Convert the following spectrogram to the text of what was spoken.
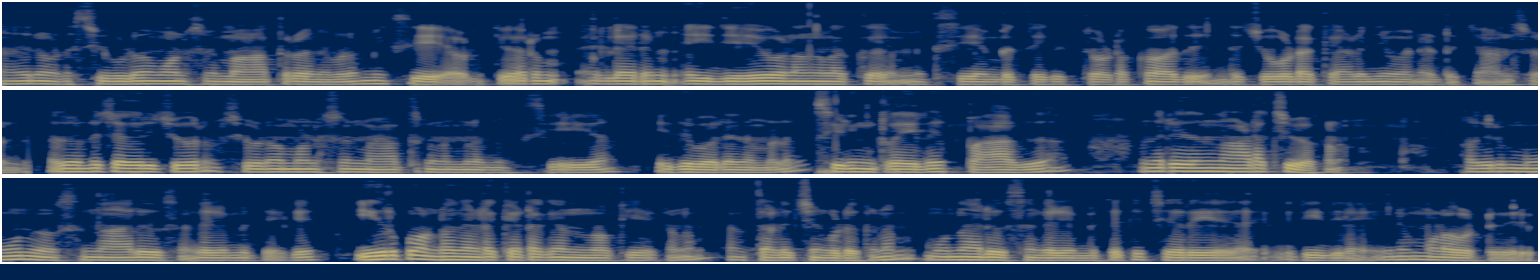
അതിനോട് സ്യൂഡോമോണസും മാത്രമേ നമ്മൾ മിക്സ് ചെയ്യാവുള്ളൂ. മിക്കവാറും എല്ലാവരും ഈ ജൈവവളങ്ങളൊക്കെ മിക്സ് ചെയ്യുമ്പോഴത്തേക്ക് തുടക്കം അതിന്റെ ചൂടൊക്കെ അളിഞ്ഞു പോകാനായിട്ട് ചാൻസ് ഉണ്ട്. അതുകൊണ്ട് ചകിരിച്ചോറും സ്യൂഡോമോണസും മാത്രം നമ്മൾ മിക്സ് ചെയ്യുക. ഇതുപോലെ നമ്മൾ സീഡിംഗ് ട്രേയിൽ പാകുക. എന്നിട്ട് ഇതൊന്ന് അടച്ചു വെക്കണം. അതൊരു മൂന്ന് ദിവസം നാല് ദിവസം കഴിയുമ്പോഴത്തേക്ക് ഈർപ്പം ഉണ്ടോ എന്ന് ഇടയ്ക്കിടയ്ക്ക് ഒന്ന് നോക്കിയേക്കണം. തളിച്ചും കൊടുക്കണം. മൂന്നാൽ ദിവസം കഴിയുമ്പോഴത്തേക്ക് ചെറിയ രീതിയിൽ ഇതിന് മുളകൊട്ട് വരും.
